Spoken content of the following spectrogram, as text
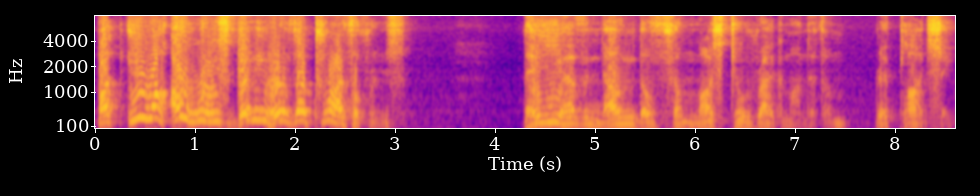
but you are always giving her the preference. They have none of them much to recommend them, replied she.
